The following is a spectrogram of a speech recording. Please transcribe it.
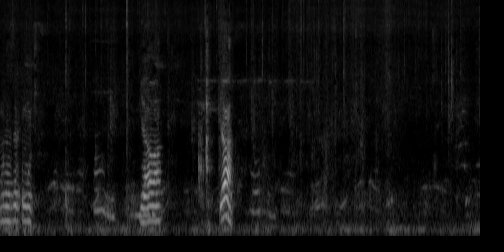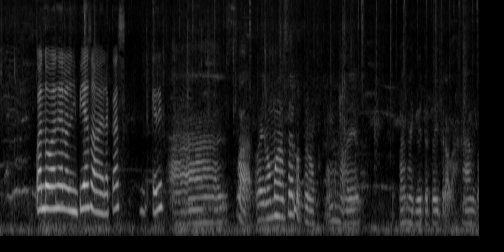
No se acerque mucho. Ya va. Ya. ¿Cuándo va a hacer la limpieza de la casa? ¿Qué dijo? Ah, ver, vamos a hacerlo, pero vamos a ver. Que pasa que ahorita estoy trabajando.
